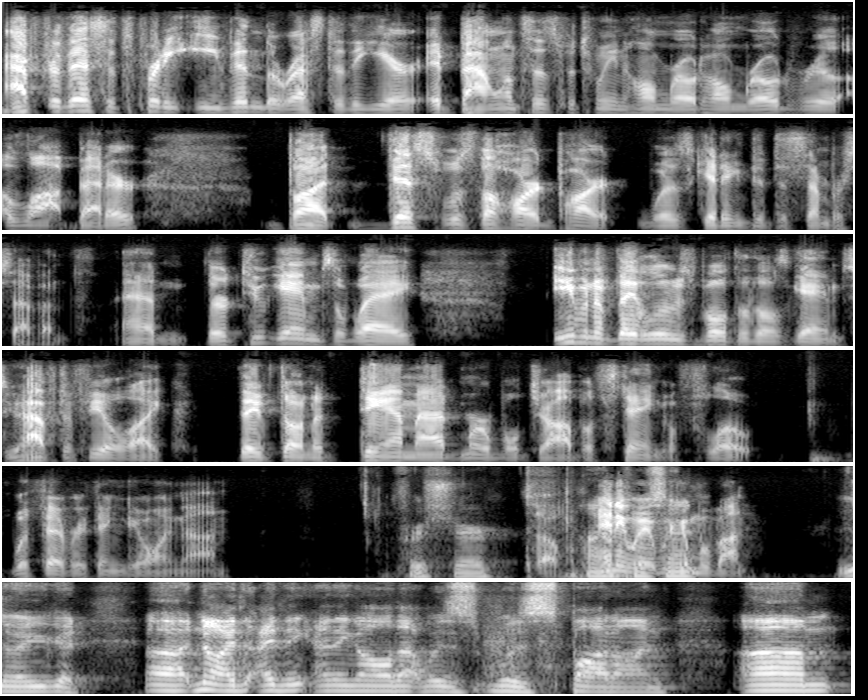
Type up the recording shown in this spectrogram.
After this, it's pretty even the rest of the year. It balances between home road, home road, real a lot better. But this was the hard part was getting to December seventh, and they're two games away. Even if they lose both of those games, you have to feel like they've done a damn admirable job of staying afloat with everything going on. for sure. So anyway, we can move on. No, you're good. Uh, no, I, I think I think all that was was spot on. Um,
